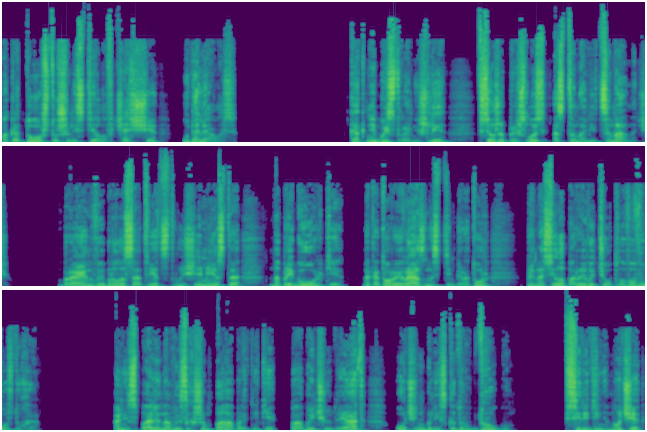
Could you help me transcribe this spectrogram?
пока то, что шелестело в чаще, удалялось. Как ни быстро они шли, все же пришлось остановиться на ночь. Брайан выбрала соответствующее место на пригорке, на которой разность температур приносила порывы теплого воздуха. Они спали на высохшем папоротнике, по обычаю дриад, очень близко друг к другу. В середине ночи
